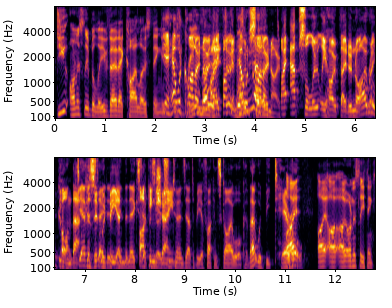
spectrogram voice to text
Do you honestly believe though that Kylo's thing is Yeah, how is would Kylo real, know though? that? I fucking How hope would so. Kylo know? I absolutely hope they do not I would be retcon that because it would be a in the next fucking episode shame. she turns out to be a fucking Skywalker. That would be I, terrible. I, I I honestly think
